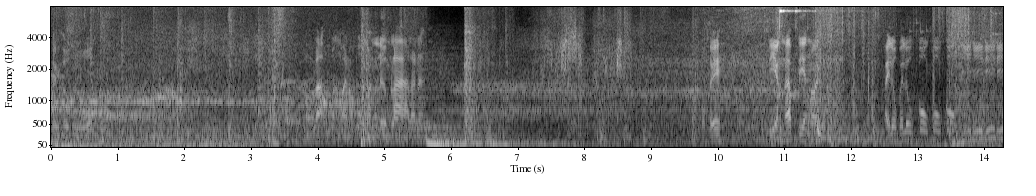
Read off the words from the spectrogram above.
เฮ้ยโอ้โห เอาละพวกมันพวกมันเริ่มล่าแล้วนะ โอเค เสียงนับเสียงหน่อย ไปเร็วไปเร็วโก้โก้โก้หนีหนีหนีหนี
